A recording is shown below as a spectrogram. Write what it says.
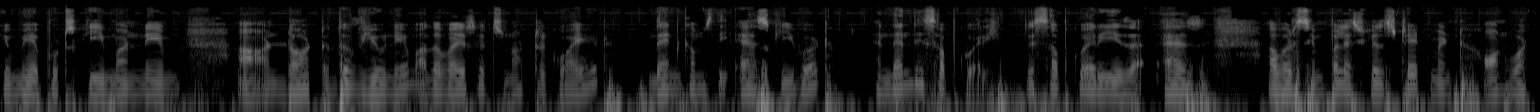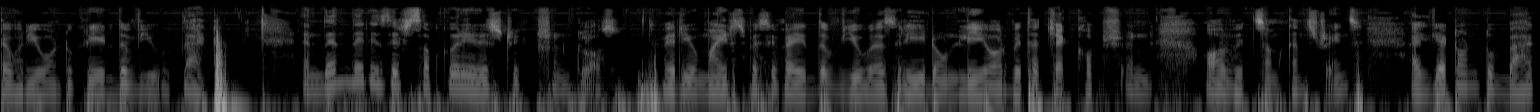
you may put schema name uh, dot the view name otherwise it's not required. Then comes the as keyword and then the subquery. The subquery is as our simple SQL statement on whatever you want to create the view that. And then there is this subquery restriction clause where you might specify the view as read only or with a check option or with some constraints. I'll get on to back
